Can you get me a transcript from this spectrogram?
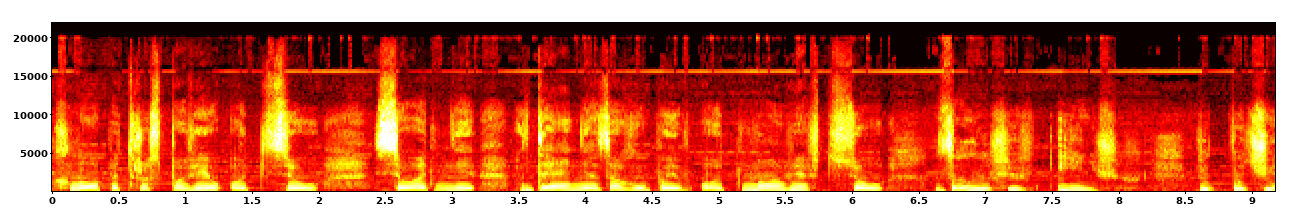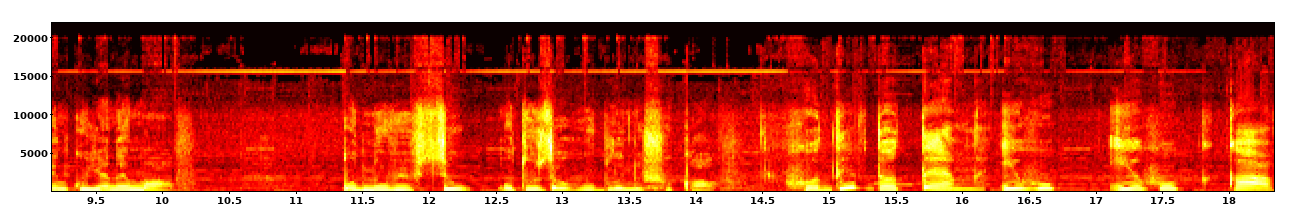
хлопець розповів отцю. Сьогодні вдень я загубив одну вівцю, залишив інших. Відпочинку я не мав. Одну вівцю оту загублену шукав. Ходив до темна і, гу... і гукав,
